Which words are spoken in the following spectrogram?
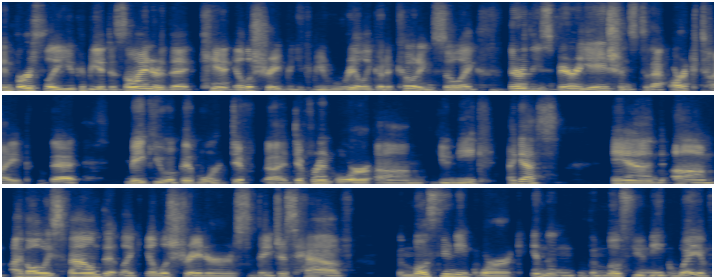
Inversely, you could be a designer that can't illustrate, but you could be really good at coding. So, like, there are these variations to that archetype that make you a bit more diff- uh, different or um, unique, I guess. And um, I've always found that, like, illustrators, they just have the most unique work in the, the most unique way of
